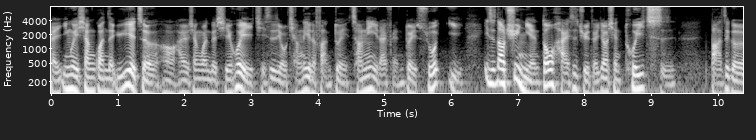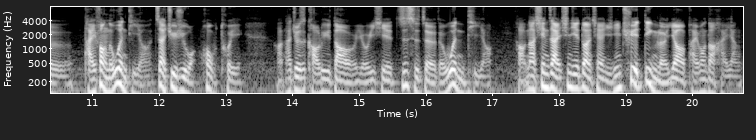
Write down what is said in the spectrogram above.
诶，因为相关的渔业者哈，还有相关的协会，其实有强烈的反对，长年以来反对，所以一直到去年都还是觉得要先推迟，把这个排放的问题啊，再继续往后推啊，他就是考虑到有一些支持者的问题啊。好，那现在现阶段现在已经确定了要排放到海洋，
